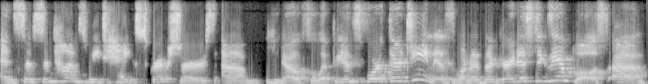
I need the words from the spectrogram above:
And so sometimes we take scriptures, um, you know, Philippians 4.13 is one of the greatest examples. Um,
